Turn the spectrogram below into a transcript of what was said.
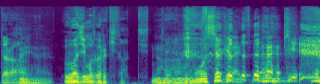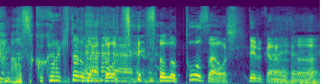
言ったら、はいはい。宇和島から来たって言あって、ー申し訳ないですね。あそこから来たのかなと思って、その遠さを知ってるから、はいはいはいはい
